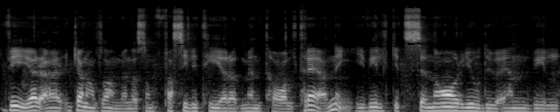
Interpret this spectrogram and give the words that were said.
VR är, kan alltså användas som faciliterad mental träning. I vilket scenario du än vill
